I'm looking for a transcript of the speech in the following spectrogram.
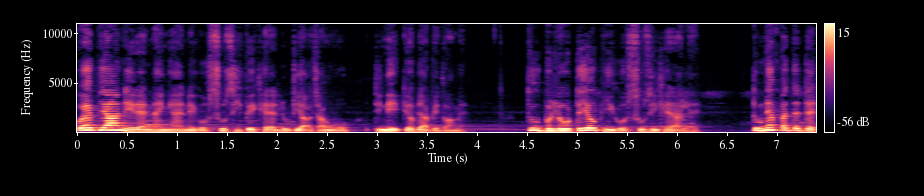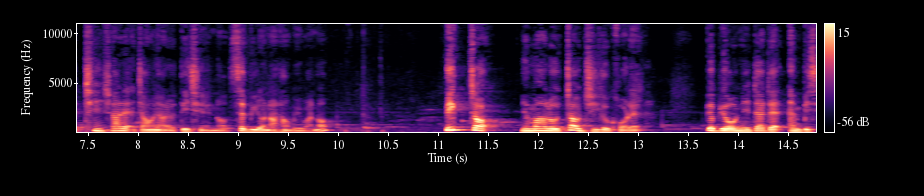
ကွဲပြားနေတဲ့နိုင်ငံတွေကိုစူးစီးပေးခဲ့တဲ့လူတစ်ယောက်အကြောင်းကိုဒီနေ့ပြောပြပေးသွားမယ်သူဘလို့တရုတ်ပြည်ကိုစူးစီးခဲ့တာလဲသူနဲ့ပတ်သက်တဲ့ထင်ရှားတဲ့အကြောင်းအရာတွေသိချင်ရင်တော့ဆက်ပြီးတော့နားထောင်ပေးပါနော် Big ကြောက်မြန်မာလိုကြောက်ကြီးလို့ခေါ်တဲ့ ပျော်ပျော်နေတတ်တဲ့ NPC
